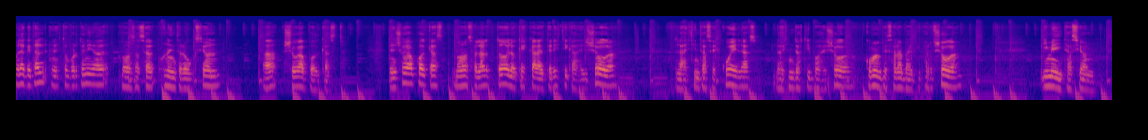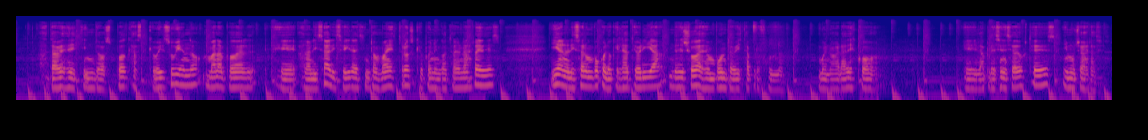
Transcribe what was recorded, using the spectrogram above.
Hola, ¿qué tal? En esta oportunidad vamos a hacer una introducción a Yoga Podcast. En Yoga Podcast vamos a hablar todo lo que es características del yoga, las distintas escuelas, los distintos tipos de yoga, cómo empezar a practicar yoga y meditación. A través de distintos podcasts que voy a ir subiendo van a poder eh, analizar y seguir a distintos maestros que pueden encontrar en las redes y analizar un poco lo que es la teoría del yoga desde un punto de vista profundo. Bueno, agradezco eh, la presencia de ustedes y muchas gracias.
